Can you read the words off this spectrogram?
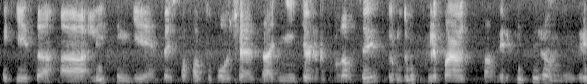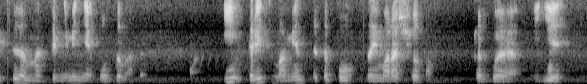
какие-то а, листинги, то есть по факту получается одни и те же продавцы друг другу клепают там верифицированные, верифицированные, тем не менее отзывы. И третий момент это по взаиморасчетам. Как бы есть,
